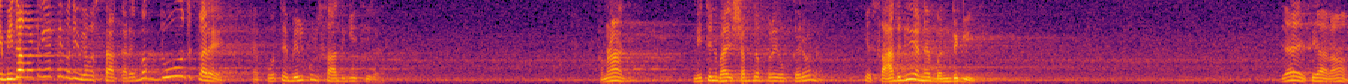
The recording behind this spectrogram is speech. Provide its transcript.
એ બીજા માટે એટલી બધી વ્યવસ્થા કરે, બધું જ કરે. પોતે બિલકુલ સાદગીથી રહે. હમણાં જ નીતિનભાઈ શબ્દ પ્રયોગ કર્યો ને, કે સાદગી અને બંદગી. જય સિયારામ.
